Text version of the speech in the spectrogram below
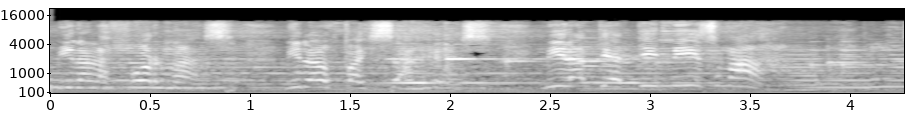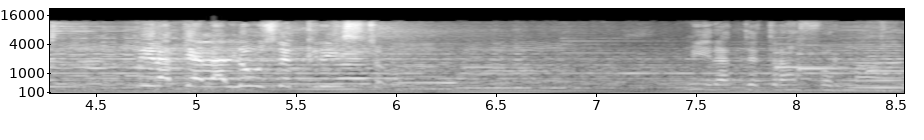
Mira las formas. Mira los paisajes. Mírate a ti misma. Mírate a la luz de Cristo. Mírate transformada.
